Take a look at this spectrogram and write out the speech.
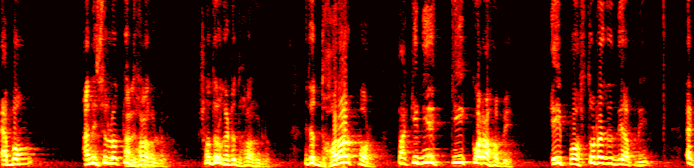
এবং আনিসুল্লাহকে ধরা হলো সদরঘাটে ধরা হলো। এই যে ধরার পর তাকে নিয়ে কি করা হবে? এই প্রশ্নটা যদি আপনি এক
